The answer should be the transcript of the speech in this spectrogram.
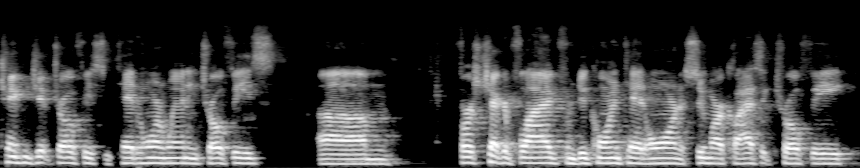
Championship trophies, some Ted Horn winning trophies. Um, first checkered flag from DuQuoin Ted Horn, a Sumar Classic trophy.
